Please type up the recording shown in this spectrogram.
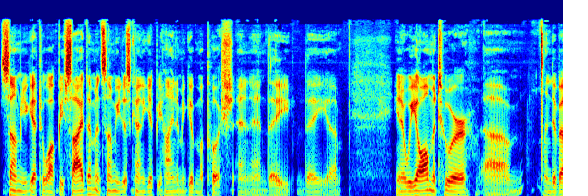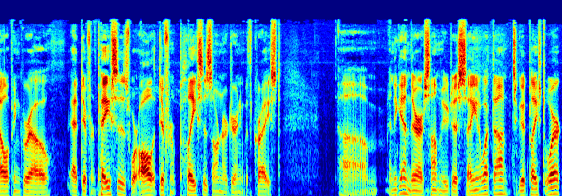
some you get to walk beside them, and some you just kind of get behind them and give them a push. And and they they, um, you know, we all mature um, and develop and grow at different paces. We're all at different places on our journey with Christ. Um, and again, there are some who just say, you know what, Don, it's a good place to work.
